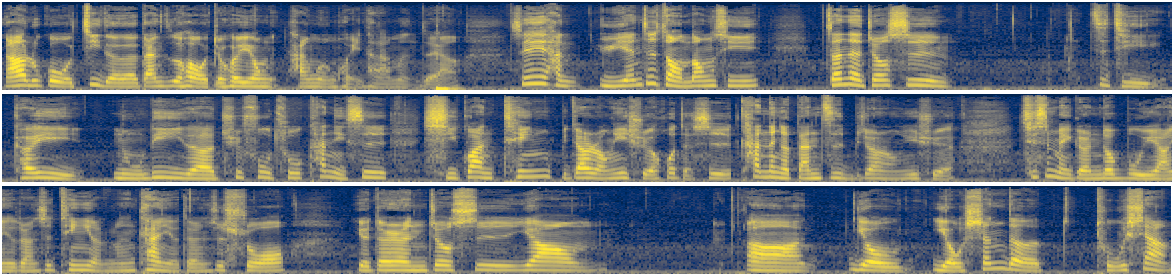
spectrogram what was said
然后如果我记得了单字后，我就会用韩文回他们这样。所以，很语言这种东西，真的就是自己可以努力的去付出。看你是习惯听比较容易学，或者是看那个单字比较容易学。其实每个人都不一样，有的人是听，有的人看，有的人是说，有的人就是要呃有有声的图像，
